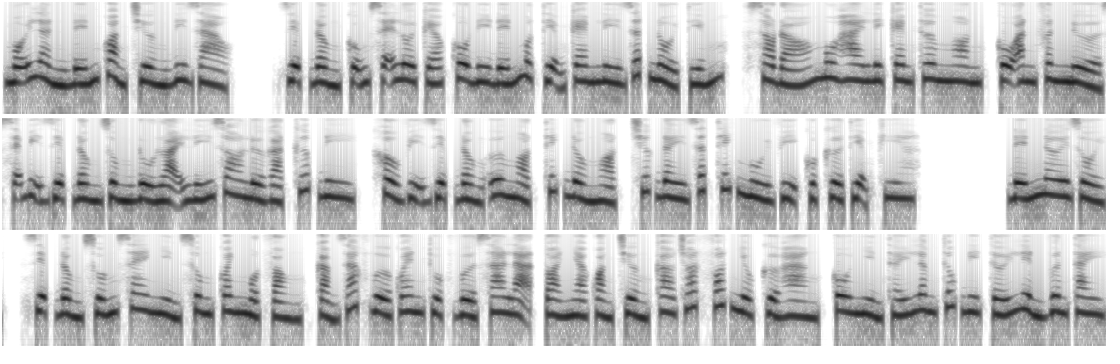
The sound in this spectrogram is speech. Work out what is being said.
Mỗi lần đến quảng trường đi dạo, Diệp Đồng cũng sẽ lôi kéo cô đi đến một tiệm kem ly rất nổi tiếng, sau đó mua hai ly kem thơm ngon, cô ăn phân nửa sẽ bị Diệp Đồng dùng đủ loại lý do lừa gạt cướp đi, khẩu vị Diệp Đồng ưa ngọt thích đồ ngọt trước đây rất thích mùi vị của cửa tiệm kia. Đến nơi rồi, Diệp Đồng xuống xe nhìn xung quanh một vòng, cảm giác vừa quen thuộc vừa xa lạ tòa nhà quảng trường cao chót vót nhiều cửa hàng, cô nhìn thấy Lâm Túc đi tới liền vươn tay,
